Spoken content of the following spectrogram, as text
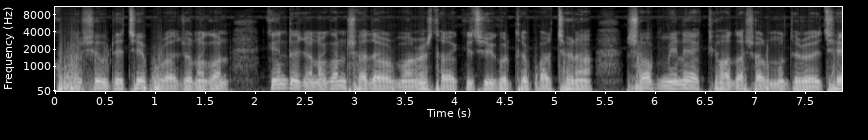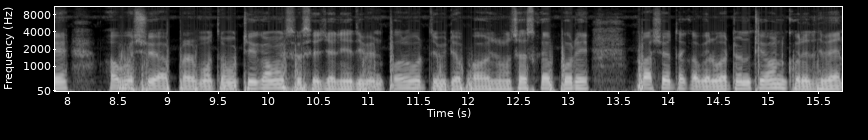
খুশি উঠেছে পুরো জনগণ। কিন্তু জনগণ, সাধারণ মানুষ, তারা কিছুই করতে পারছে না। সব মিলে একটি হতাশার মধ্যে রয়েছে। অবশ্যই আপনার মতামতটি কমেন্ট সেকশনে জানিয়ে দিবেন। পরবর্তী ভিডিও পাওয়ার জন্য সাবস্ক্রাইব করে পাশে থাকা বেল বাটনটি অন করে দেবেন।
